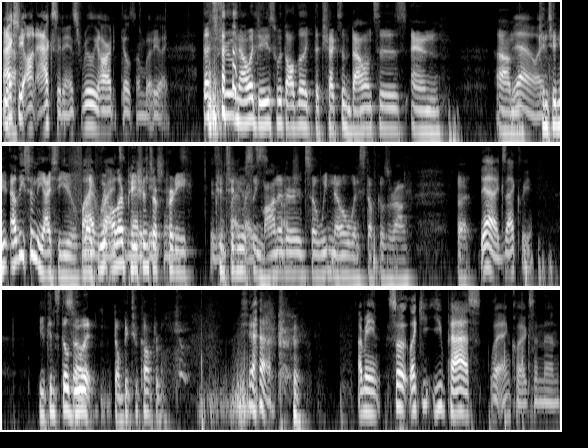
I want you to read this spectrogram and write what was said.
Yeah. Actually, on accident, it's really hard to kill somebody. Like, That's true nowadays with all the like the checks and balances and um, Yeah, like- continue at least in the ICU. Like we, all our patients are pretty Is continuously monitored, so we know when stuff goes wrong. But yeah, exactly. you can still So- do it. Don't be too comfortable. Yeah. I mean, so like you, you pass the NCLEX and then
